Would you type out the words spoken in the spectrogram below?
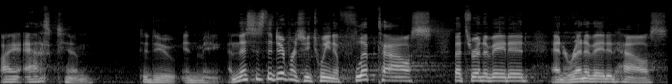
I asked Him to do in me. And this is the difference between a flipped house that's renovated and a renovated house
